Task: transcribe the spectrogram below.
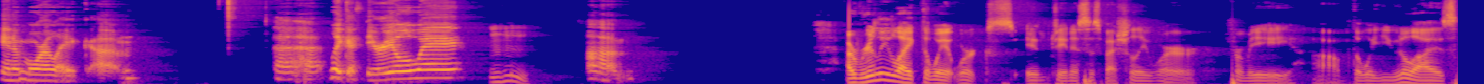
in a more like um, uh, like ethereal way. hmm Um, I really like the way it works in Janus, especially where, for me, um, the way you utilize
